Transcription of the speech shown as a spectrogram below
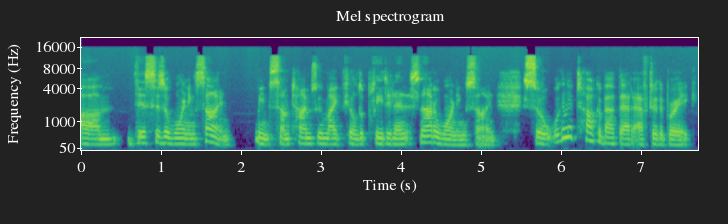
um, this is a warning sign I mean, sometimes we might feel depleted and it's not a warning sign. So, we're going to talk about that after the break.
